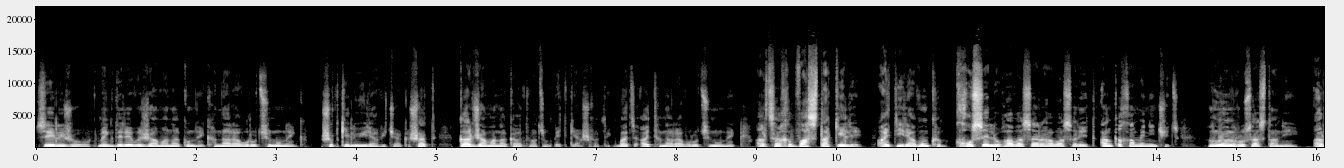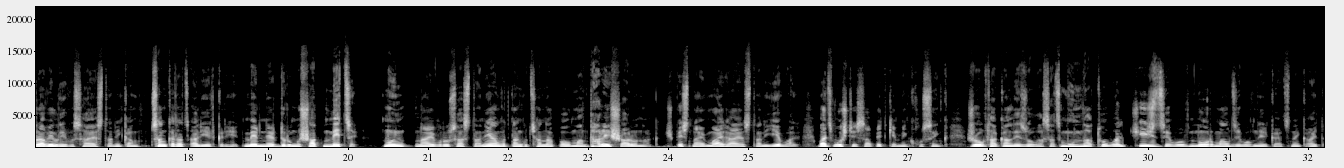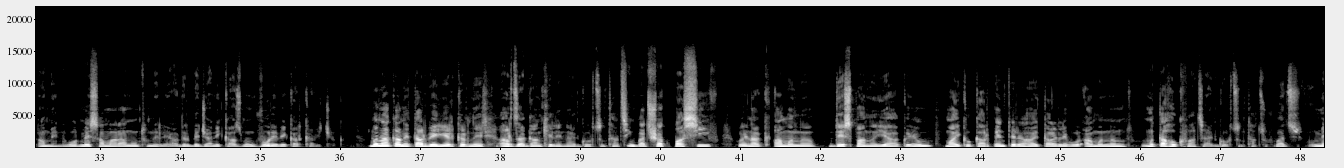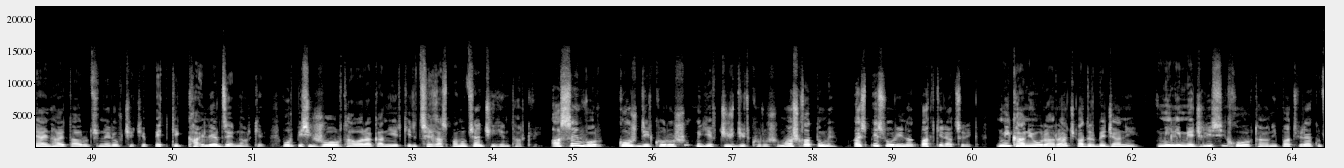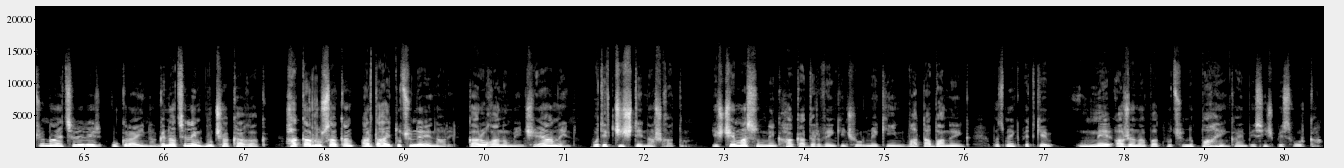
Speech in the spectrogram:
Սիրելի ժողովուրդ, մենք դերևս ժամանակ ունենք, հնարավորություն ունենք շտկելու իրավիճակը։ Շատ կար ժամանակահատվածում պետք է աշխատենք, բայց այդ հնարավորություն ունենք։ Արցախը վաստակել է այդ իրավունքը խոսելու հավասարը հավասարի հետ, անկախ ամեն ինչից։ Նույն Ռուսաստանի, առավել եւս Հայաստանի կամ ցանկացած այլ երկրի հետ մեր ներդրումը շատ մեծ է նույն նաև Ռուսաստանի անվտանգության ապահովման դարեր շարունակ, ինչպես նաև Մայր Հայաստանի եւ այլ, բայց ոչ թե սա պետք է մենք խոսենք ժողովրդական լեզվով ասած մուննաթով, այլ ճիշտ ձևով, նորմալ ձևով ներկայացնենք այդ ամենը, որ մեզ համար անընդունել է Ադրբեջանի կազմում որևէ կարգավիճակ։ Բնական է տարբեր երկրներ արձագանքել են այդ գործընթացին, բայց շատ пассив, օրինակ ԱՄՆ դեսպանը ԵԱԿ-ում Մայքլ Կարպենտերը հայտարարել է, որ ԱՄՆ-ն մտահոգված է այդ գործընթացով, բայց միայն հայտարարություններով չէ, չէ, պետք է քայլեր ձեռնարկել, որպիսի ժողովրդավարական երկիրը ցեղասպանության չի ենթարկվի։ Ասեն, որ կոշտ դիրքորոշումը եւ ճիշտ դիրքորոշումը աշխատում է։ Այսպես օրինակ պատկերացրեք։ Մի քանի օր առաջ Ադրբեջանի Միլի Մեջլիսի խորհրդարանի պատվիրակությունը այցելել էր Ուկրաինա։ Գնացել են Բուչա քաղաք։ Հակառուսական արտահայտություններ են արել։ Կարողանում են, չէ՞ անեն, որտեվ ճիշտ են աշխատում։ Ես չեմ ասում մենք հակադրվենք ինչ որ մեկին, վատաբանենք, բայց մենք պետք է մեր արժանապատվությունը պահենք այնպես, ինչպես որ կա։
